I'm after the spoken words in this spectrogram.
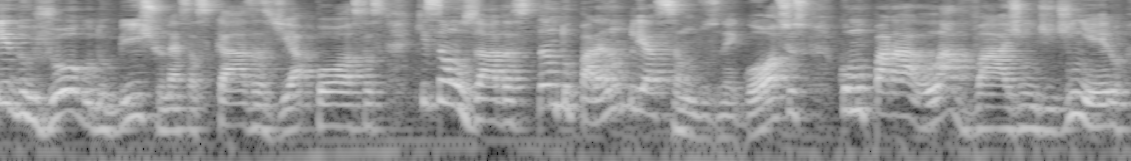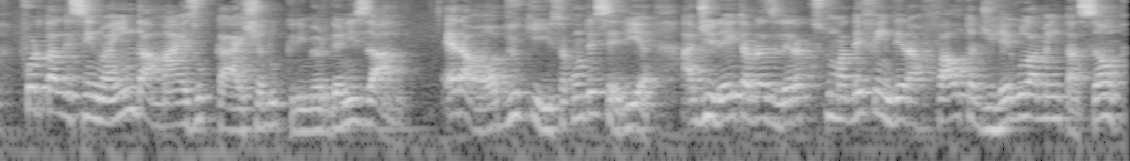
e do jogo do bicho nessas casas de apostas que são usadas tanto para ampliação dos negócios como para lavagem de dinheiro, fortalecendo ainda mais o caixa do crime organizado. Era óbvio que isso aconteceria. A direita brasileira costuma defender a falta de regulamentação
